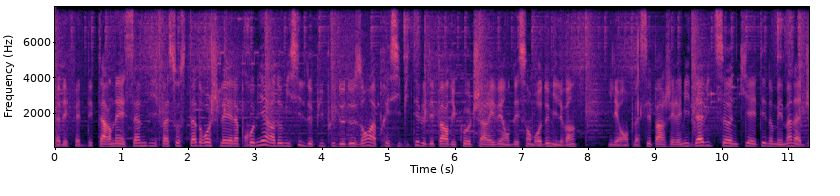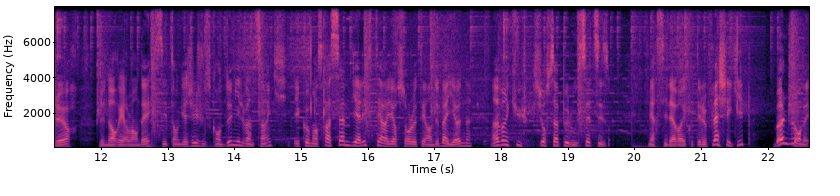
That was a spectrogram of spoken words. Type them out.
La défaite des Tarnais samedi face au Stade Rochelet, la première à domicile depuis plus de deux ans, a précipité le départ du coach arrivé en décembre 2020. Il est remplacé par Jérémy Davidson qui a été nommé manager. Le Nord-Irlandais s'est engagé jusqu'en 2025 et commencera samedi à l'extérieur sur le terrain de Bayonne, invaincu sur sa pelouse cette saison. Merci d'avoir écouté le Flash Équipe, bonne journée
